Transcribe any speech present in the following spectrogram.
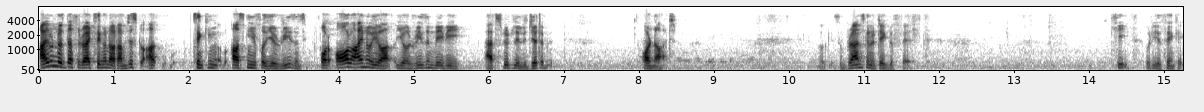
I don't know if that's the right thing or not. I'm just uh, thinking, asking you for your reasons. For all I know, your, your reason may be absolutely legitimate or not. I don't have anything to add. Okay, so Brian's going to take the fifth. Keith, what are you thinking?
